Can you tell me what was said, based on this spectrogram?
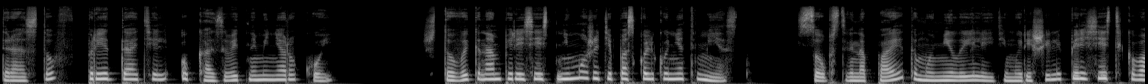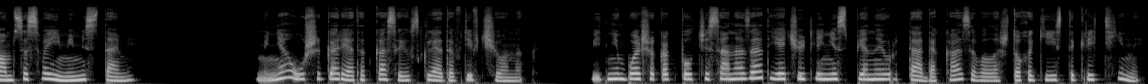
Дроздов, предатель, указывает на меня рукой. «Что вы к нам пересесть не можете, поскольку нет мест. Собственно, поэтому, милые леди, мы решили пересесть к вам со своими местами». У меня уши горят от косых взглядов девчонок. Ведь не больше как полчаса назад я чуть ли не с пеной у рта доказывала, что хоккеисты кретины,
